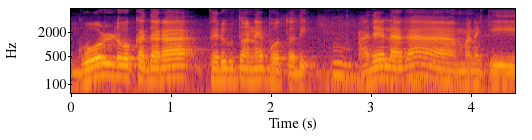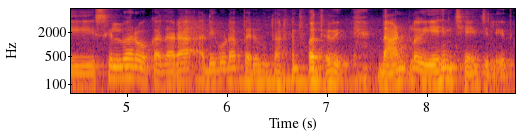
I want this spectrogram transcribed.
గోల్డ్ ఒక ధర పెరుగుతూనే పోతుంది. అదేలాగా మనకి సిల్వర్ ఒక ధర అది కూడా పెరుగుతూనే పోతుంది. దాంట్లో ఏం చేంజ్ లేదు.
